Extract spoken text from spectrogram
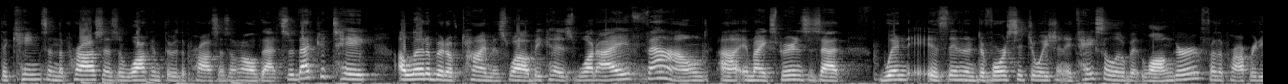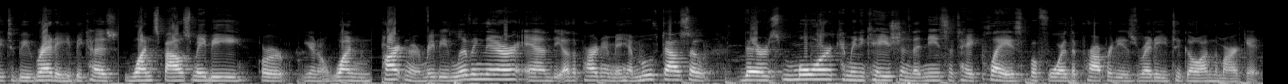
the kinks and the process of walking through the process and all of that. So that could take a little bit of time as well because what I found uh, in my experience is that when it's in a divorce situation, it takes a little bit longer for the property to be ready because one spouse may be, or you know, one partner may be living there and the other partner may have moved out. So there's more communication that needs to take place before the property is ready to go on the market.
